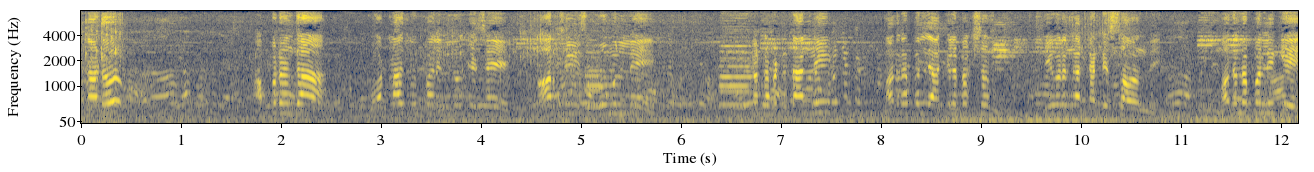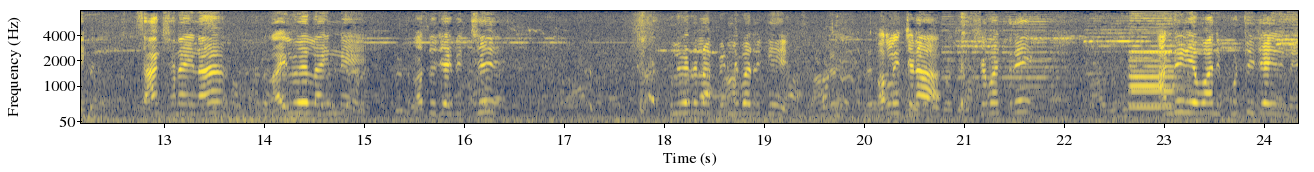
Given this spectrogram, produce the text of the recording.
ఉన్నాడు. అప్పనంగా కోట్లాది రూపాయలు విలువ చేసే ఆర్సీఎస్ భూముల్ని కట్టబెట్టడాన్ని మదనపల్లి అఖిలపక్షం తీవ్రంగా ఖండిస్తూ ఉంది. మదనపల్లికి శాంక్షన్ అయిన రైల్వే లైన్ని రద్దు చేపించి పులివెదల పిల్లిబరికి తరలించిన ముఖ్యమంత్రి అందినియవాన్ని పూర్తి చేయని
